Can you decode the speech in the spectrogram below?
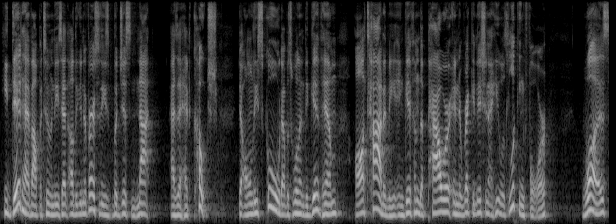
he did have opportunities at other universities, but just not as a head coach. The only school that was willing to give him autonomy and give him the power and the recognition that he was looking for was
